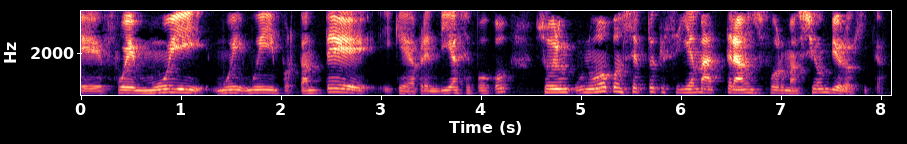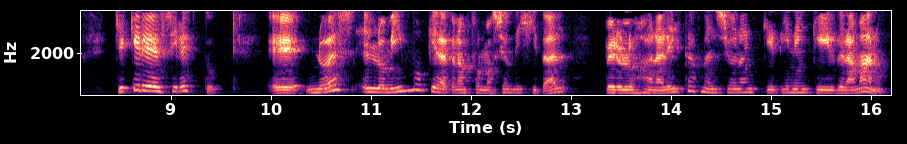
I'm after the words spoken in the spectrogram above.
eh, fue muy, muy, muy importante y que aprendí hace poco sobre un, nuevo concepto que se llama transformación biológica. ¿Qué quiere decir esto? Eh, no es lo mismo que la transformación digital, pero los analistas mencionan que tienen que ir de la mano.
